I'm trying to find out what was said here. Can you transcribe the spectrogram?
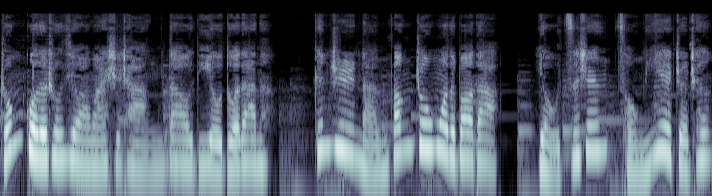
中国的充气娃娃市场到底有多大呢？根据南方周末的报道，有资深从业者称，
